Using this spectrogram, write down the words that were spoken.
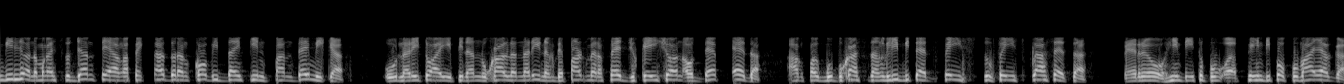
million na mga estudyante ang apektado ng COVID-19 pandemic. Una rito ay pinanukala na rin ng Department of Education o DepEd ang pagbubukas ng limited face-to-face classes. Pero hindi ito po, hindi po pumayag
